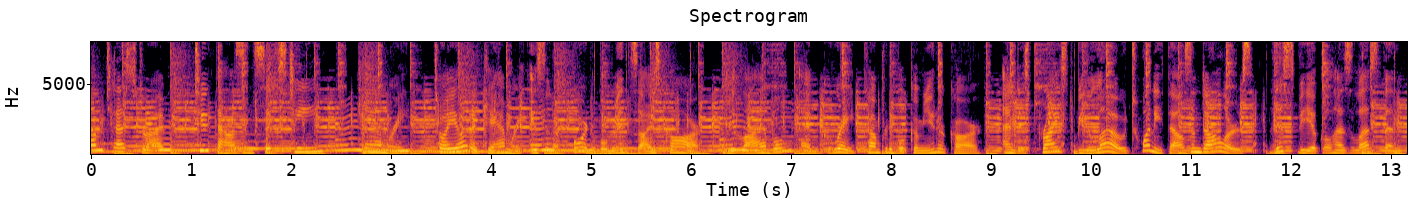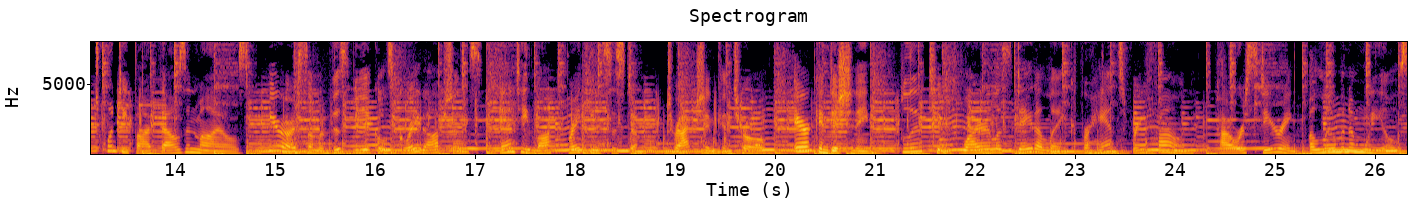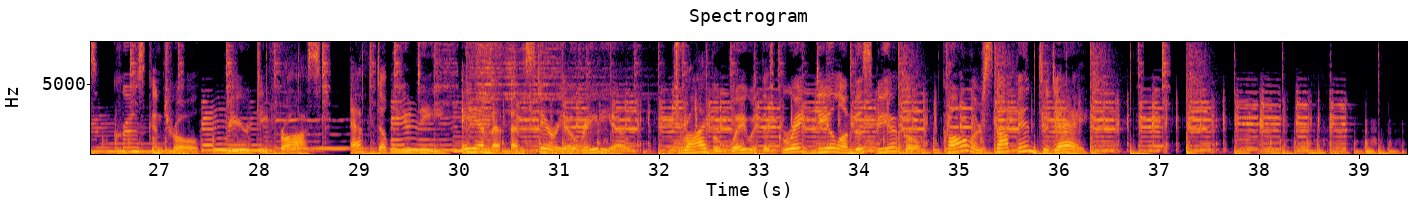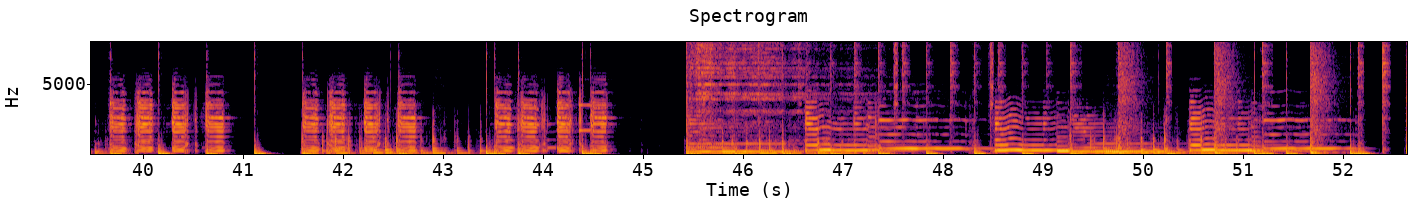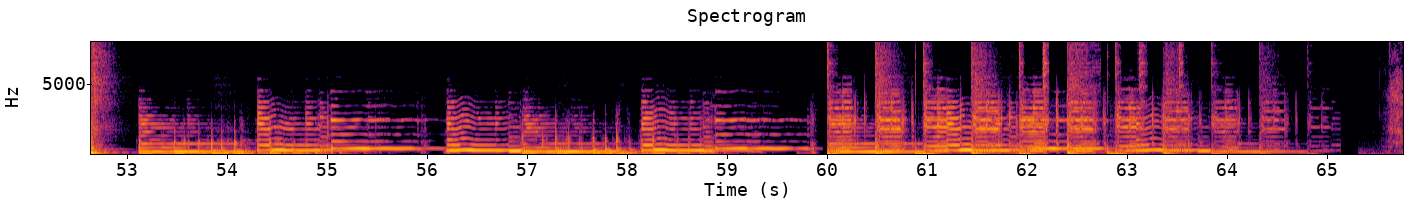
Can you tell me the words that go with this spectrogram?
Come test drive 2016 Camry. Toyota Camry is an affordable midsize car, reliable and great comfortable commuter car, and is priced below $20,000. This vehicle has less than 25,000 miles. Here are some of this vehicle's great options. Anti-lock braking system, traction control, air conditioning, Bluetooth wireless data link for hands-free phone, power steering, aluminum wheels, cruise control, rear defrost, FWD, AM FM stereo radio. Drive away with a great deal on this vehicle. Call or stop in today.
